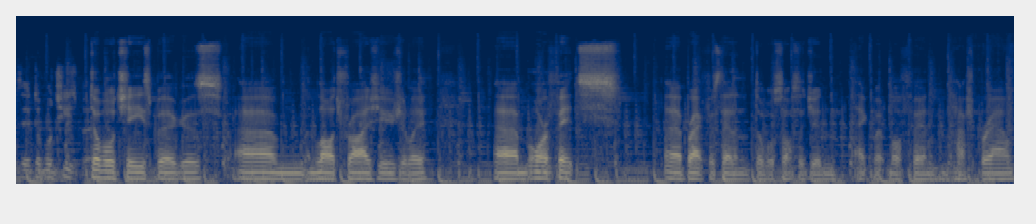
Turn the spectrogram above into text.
is it a double cheeseburger? Double cheeseburgers um, and large fries usually, um, or if it's uh, breakfast, then double sausage and egg McMuffin, and hash brown.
